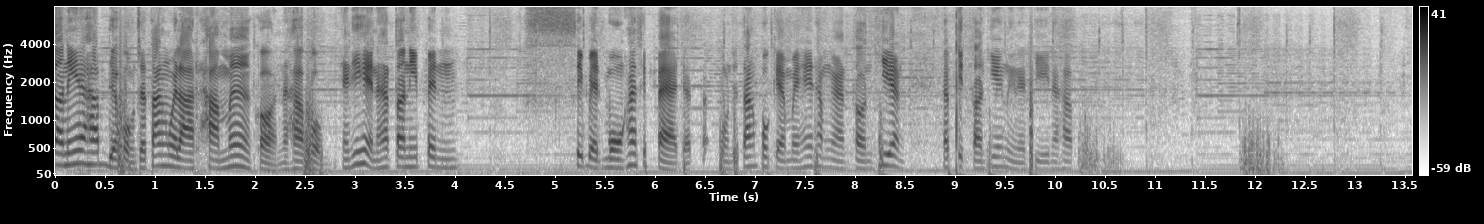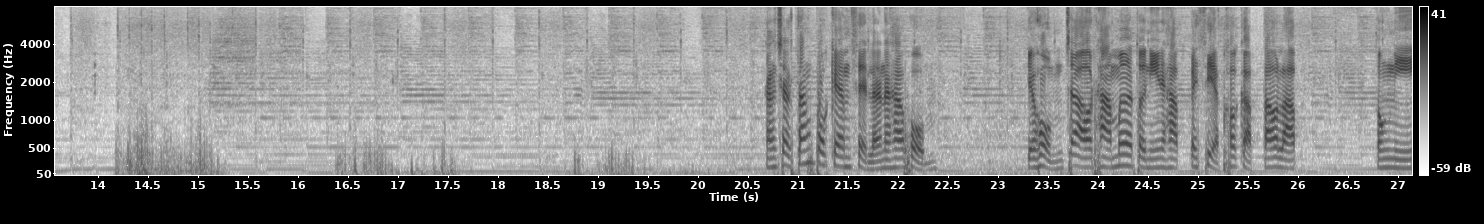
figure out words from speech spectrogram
ตอนนี้นะครับเดี๋ยวผมจะตั้งเวลา Timer ก่อนนะครับผมอย่างที่เห็นนะครับตอนนี้เป็น 11โมง58เดี๋ยวผมจะตั้งโปรแกรมไว้ให้ทำงานตอนเที่ยง และปิดตอนเที่ยง 1 นาทีนะครับหลังจากตั้งโปรแกรมเสร็จแล้วนะครับผม เดี๋ยวผมจะเอาไทม์เมอร์ตัวนี้นะครับ ไปเสียบเข้ากับเต้ารับ ตรงนี้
